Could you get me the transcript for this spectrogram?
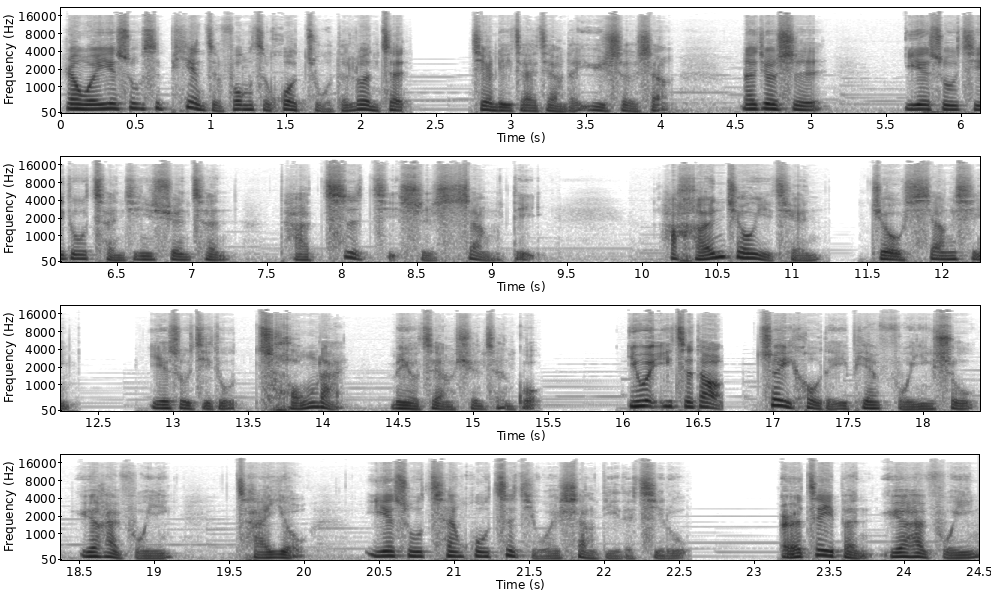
认为耶稣是骗子、疯子或主的论证建立在这样的预设上，那就是。耶稣基督曾经宣称他自己是上帝，他很久以前就相信耶稣基督从来没有这样宣称过，因为一直到最后的一篇福音书《约翰福音》才有耶稣称呼自己为上帝的记录，而这一本《约翰福音》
